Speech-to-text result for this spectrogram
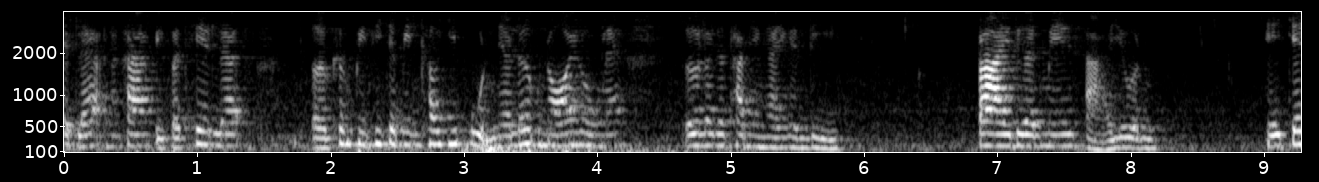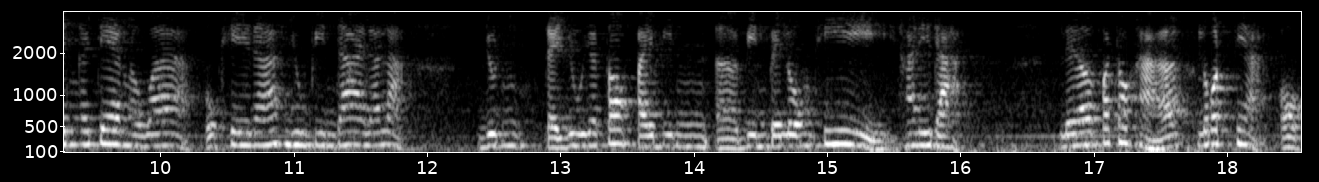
ศแล้วนะคะปิดประเทศแล้วเเครื่องบินที่จะบินเข้าญี่ปุ่นเนี่ยเริ่มน้อยลงแล้วเออเราจะทำยังไงกันดี ปลายเดือนเมษายนเอเจนต์ก็แจ้งเราว่าโอเคนะยูบินได้แล้วล่ะยุนแต่ยูจะต้องไปบินเอ่อบินไปลงที่ฮาริดะ แล้วก็ต้องหารถเนี่ยออก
